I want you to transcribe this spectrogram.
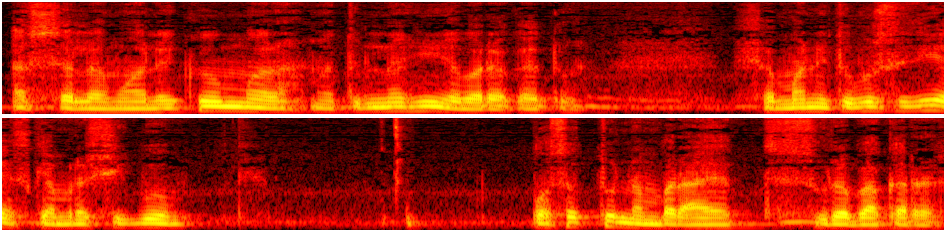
আসসালামু আলাইকুম রহমতুল্লাহি বারাকাত সম্মানিত উপস্থিতি, আজকে আমরা শিখব পঁচাত্তর নম্বর আয়াত, সুরা বাকারার।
